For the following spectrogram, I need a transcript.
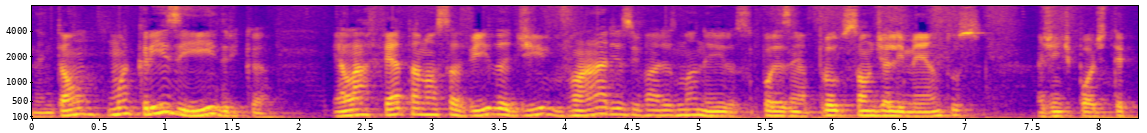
Né? Então, uma crise hídrica, ela afeta a nossa vida de várias e várias maneiras. Por exemplo, produção de alimentos, a gente pode ter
